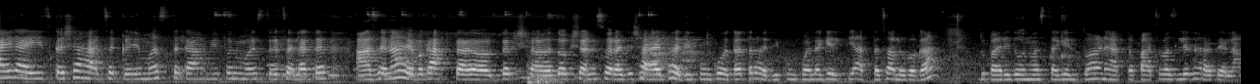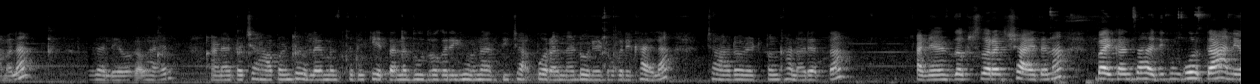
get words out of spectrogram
हाय गाईज कशा आहात सगळे? मस्त का? मी पण मस्त. चला तर आज आहे ना हे बघा आत्ता दक्ष दक्ष आणि स्वराच्या शाळेत हळदी कुंकू होता तर हळदी गेलती आत्ता चालू बघा. दुपारी दोन वाजता गेलतो आणि आत्ता पाच वाजले घरात यायला आम्हाला. झाले बघा बाहेर. आणि आता चहा पण ठेवला आहे मस्तपैकी येताना दूध वगैरे घेऊन आली चहा पोरांना डोनेट वगैरे खायला. चहा डोनेट पण खाणार आहे आत्ता आणि आज दक्ष स्वराज शाळेत आहे ना बायकांचा हळदी कुंकू होता आणि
